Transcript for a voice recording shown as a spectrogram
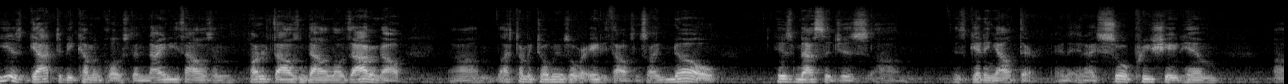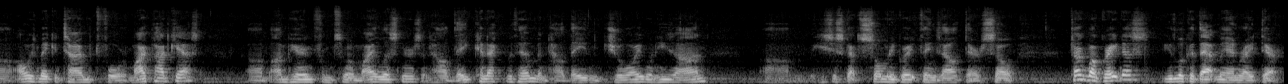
he has got to be coming close to 90,000, 100,000 downloads. I don't know. Um, last time he told me it was over 80,000. So I know his message is, um, is getting out there. And, and I so appreciate him uh, always making time for my podcast. Um, I'm hearing from some of my listeners and how they connect with him and how they enjoy when he's on. Um, he's just got so many great things out there. So, talk about greatness. You look at that man right there.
